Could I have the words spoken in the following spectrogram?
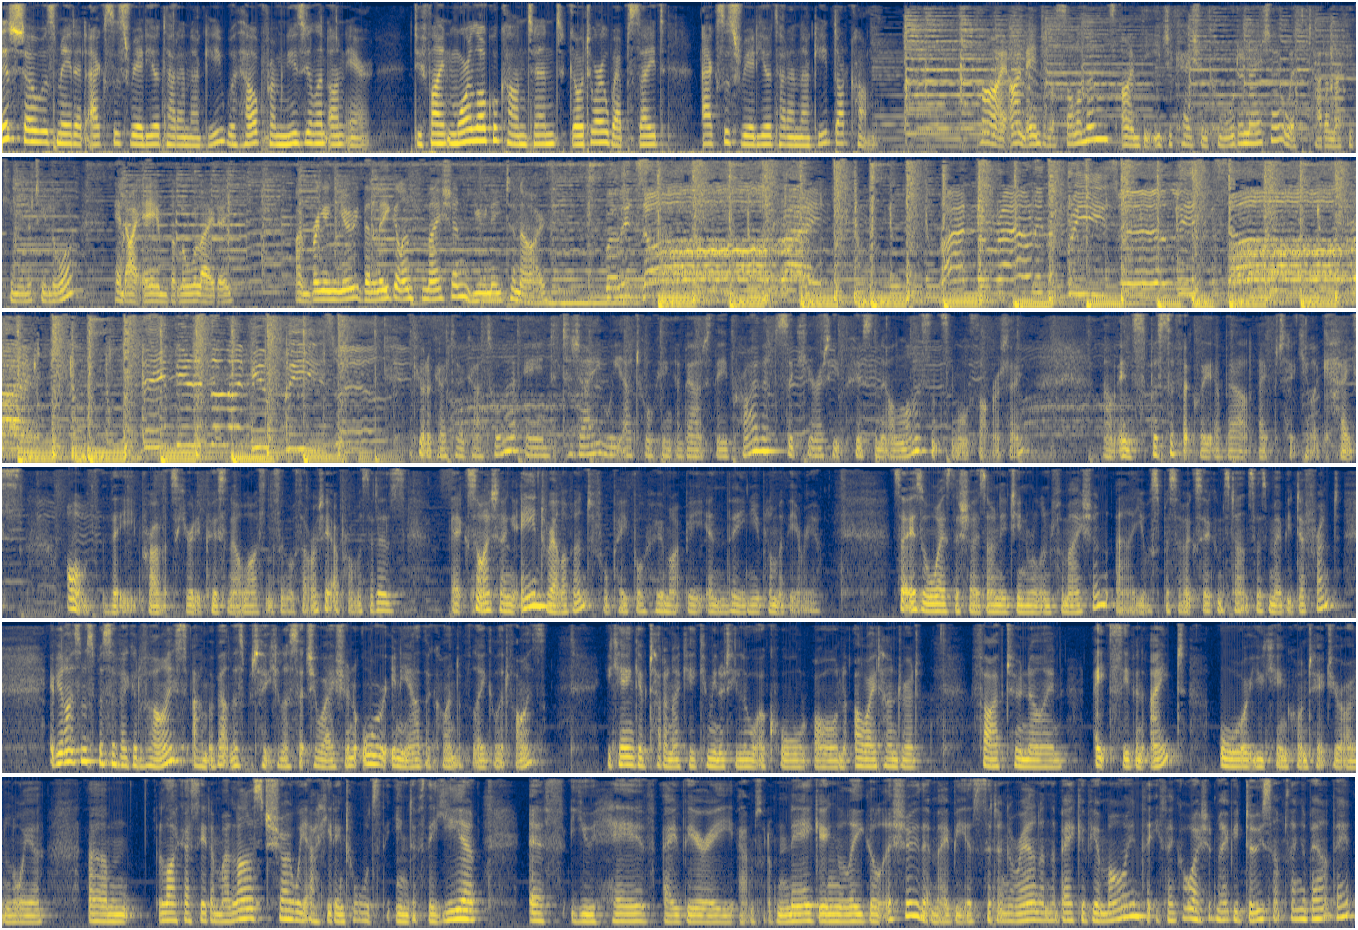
This show was made at Access Radio Taranaki with help from New Zealand On Air. To find more local content, go to our website, accessradiotaranaki.com. Hi, I'm Angela Solomons. I'm the Education Coordinator with Taranaki Community Law, and I am the Law Lady. I'm bringing you the legal information you need to know. Well, koutou katoa, and today we are talking about the Private Security Personnel Licensing Authority, um, and specifically about a particular case of the Private Security Personnel Licensing Authority. I promise it is exciting and relevant for people who might be in the New Plymouth area. So, as always, the show's only general information. Uh, your specific circumstances may be different. If you'd like some specific advice um, about this particular situation or any other kind of legal advice, you can give Taranaki Community Law a call on 0800 529 878 or you can contact your own lawyer. Um, like I said in my last show, we are heading towards the end of the year if you have a very um, sort of nagging legal issue that maybe is sitting around in the back of your mind that you think, oh, I should maybe do something about that,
